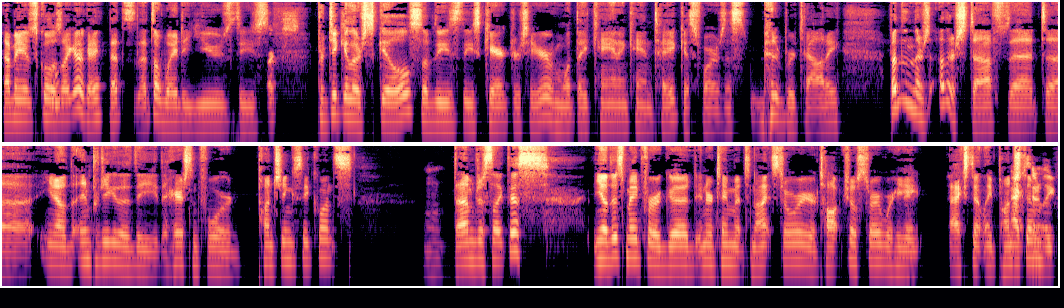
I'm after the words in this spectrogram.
I mean, it's cool. It's like okay, that's that's a way to use these Works. particular skills of these these characters here and what they can and can take as far as this bit of brutality. But then there's other stuff that uh, you know, in particular the the Harrison Ford punching sequence. Mm. That I'm just like this. You know, this made for a good Entertainment Tonight story or talk show story where he. Accidentally punched Accidentally him.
